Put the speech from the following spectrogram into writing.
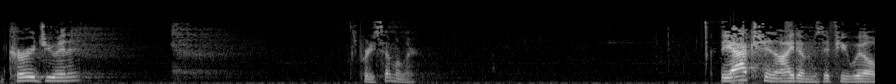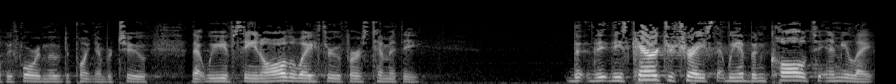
encourage you in it. It's pretty similar. The action items, if you will, before we move to point number two, that we have seen all the way through 1 Timothy. The, the, these character traits that we have been called to emulate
